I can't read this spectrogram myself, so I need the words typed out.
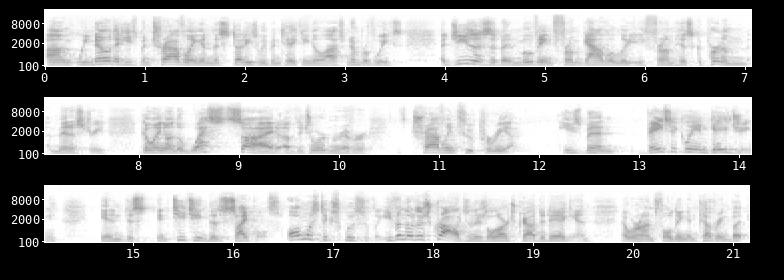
Um, we know that he's been traveling in the studies we've been taking in the last number of weeks. Uh, Jesus has been moving from Galilee, from his Capernaum ministry, going on the west side of the Jordan River, traveling through Perea. He's been basically engaging in, dis, in teaching the disciples almost exclusively, even though there's crowds, and there's a large crowd today again that we're unfolding and covering, but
